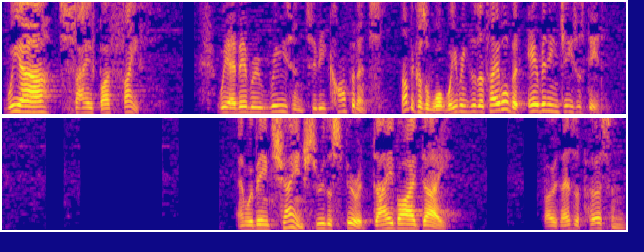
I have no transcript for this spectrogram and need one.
We are saved by faith. We have every reason to be confident, not because of what we bring to the table, but everything Jesus did. And we're being changed through the Spirit day by day, both as a person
